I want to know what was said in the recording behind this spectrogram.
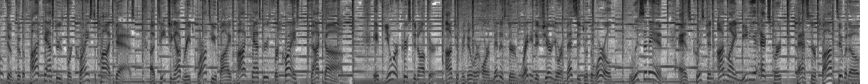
Welcome to the Podcasters for Christ podcast, a teaching outreach brought to you by podcastersforchrist.com. If you're a Christian author, entrepreneur, or minister ready to share your message with the world, listen in as Christian online media expert, Pastor Bob Thibodeau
